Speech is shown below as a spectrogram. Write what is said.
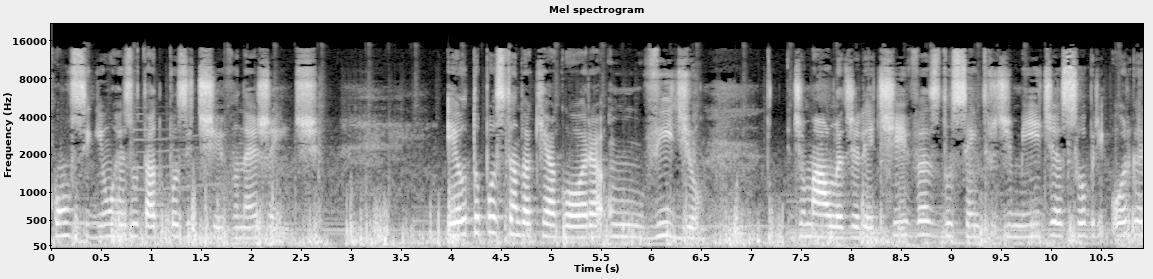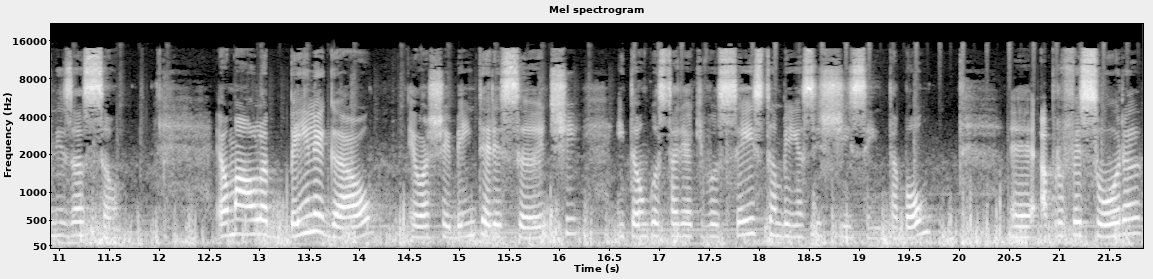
conseguir um resultado positivo, né, gente? Eu tô postando aqui agora um vídeo de uma aula de eletivas do Centro de Mídia sobre organização. É uma aula bem legal, eu achei bem interessante, então gostaria que vocês também assistissem, tá bom? É, a professora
